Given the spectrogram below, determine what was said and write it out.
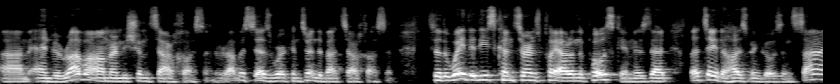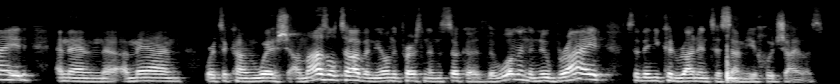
Um, and Virava Omar Mishum Tsar Chasan. Rava says we're concerned about Tsar Chasan. So the way that these concerns play out in the poskim is that let's say the husband goes inside and then a man were to come wish a mazel tov and the only person in the sukkah is the woman, the new bride. So then you could run into some Yichud Shilas.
